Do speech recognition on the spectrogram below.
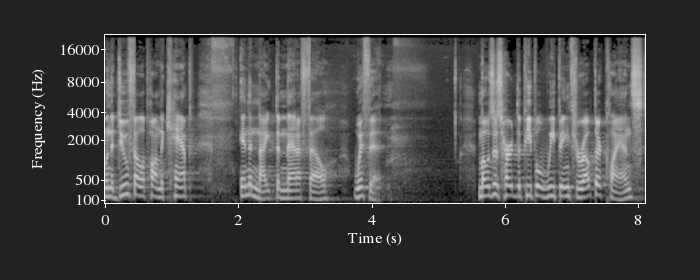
When the dew fell upon the camp in the night, the manna fell with it. Moses heard the people weeping throughout their clans,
